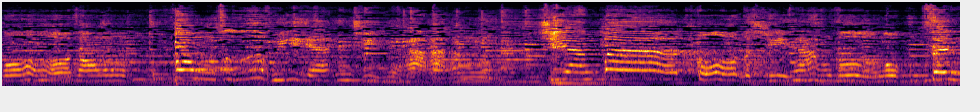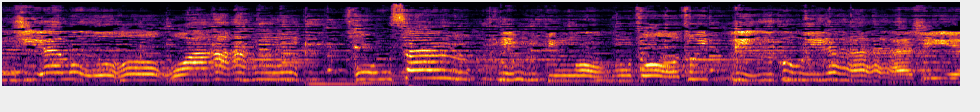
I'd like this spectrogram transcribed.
我从东至回乡，想不到想不我，身陷无网，重生因君，我作罪，流归一江。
